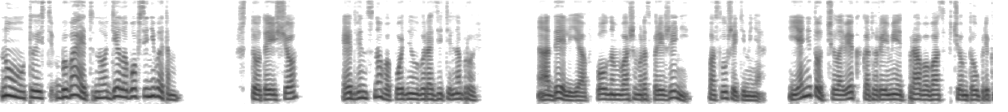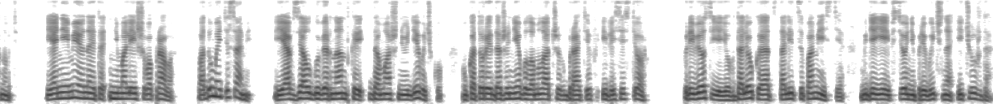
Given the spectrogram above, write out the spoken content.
«Ну, то есть, бывает, но дело вовсе не в этом». «Что-то еще? Эдвин снова поднял выразительно бровь. «Адель, я в полном вашем распоряжении. Послушайте меня. Я не тот человек, который имеет право вас в чем то упрекнуть. Я не имею на это ни малейшего права. Подумайте сами. Я взял гувернанткой домашнюю девочку, у которой даже не было младших братьев или сестер. Привез ее в далекое от столицы поместье, где ей все непривычно и чуждо.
